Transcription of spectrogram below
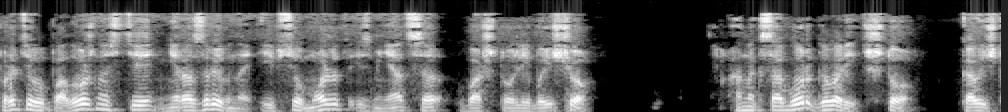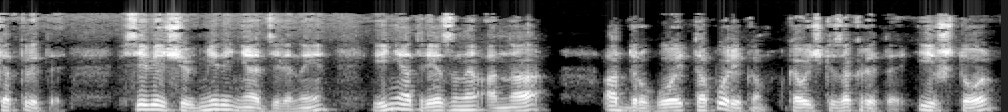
Противоположности неразрывны, и все может изменяться во что-либо еще. Анаксагор говорит, что, кавычки открыты, все вещи в мире не отделены и не отрезаны одна от другой топориком, кавычки закрыты, и что,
